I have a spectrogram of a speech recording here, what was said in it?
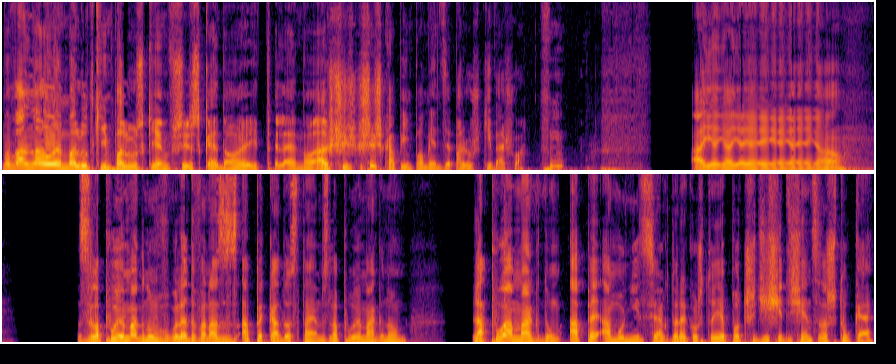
No walnąłem malutkim paluszkiem w no i tyle, no. A szysz, szyszka mi pomiędzy paluszki weszła. Ajajajajajajaj, no. Z Lapuły Magnum w ogóle dwa razy z APK dostałem, z Lapuły Magnum. Lapua Magnum, AP amunicja, która kosztuje po 30 tysięcy za sztukę.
